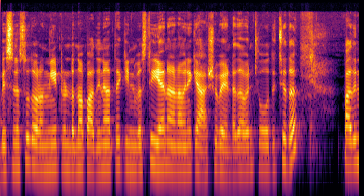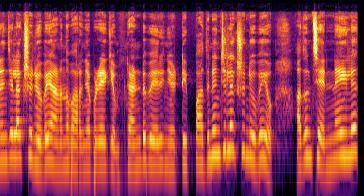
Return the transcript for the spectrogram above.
ബിസിനസ് തുടങ്ങിയിട്ടുണ്ടെന്നോ. അപ്പോൾ അതിനകത്തേക്ക് ഇൻവെസ്റ്റ് ചെയ്യാനാണ് അവന് ക്യാഷ് വേണ്ടത്. അവൻ ചോദിച്ചത് പതിനഞ്ച് ലക്ഷം രൂപയാണെന്ന് പറഞ്ഞപ്പോഴേക്കും രണ്ടുപേരും ഞെട്ടി. പതിനഞ്ച് ലക്ഷം രൂപയോ? അതും ചെന്നൈയിൽ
